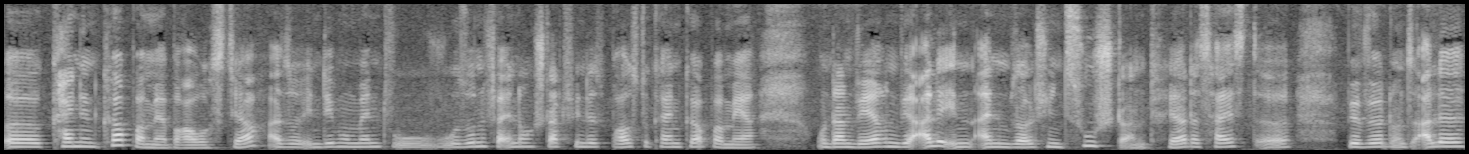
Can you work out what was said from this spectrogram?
äh, keinen Körper mehr brauchst. Ja, also in dem Moment, wo, wo so eine Veränderung stattfindet, brauchst du keinen Körper mehr. Und dann wären wir alle in einem solchen Zustand. Ja, das heißt, äh, wir würden uns alle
